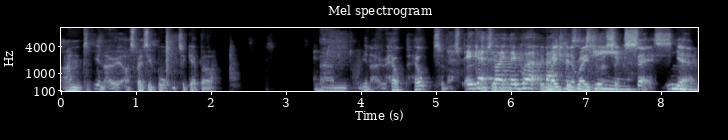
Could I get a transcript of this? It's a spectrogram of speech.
and you know, I suppose it brought them together and you know, help helped them, I suppose. It gets in- like they work in making as a Erasure a success. Mm. Yeah.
